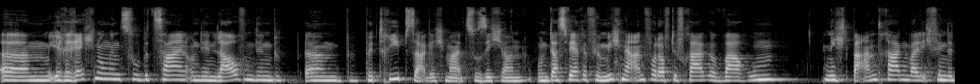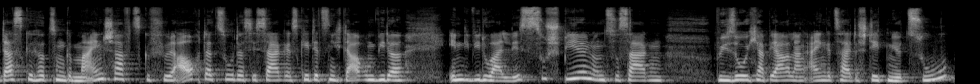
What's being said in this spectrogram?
ähm, ihre Rechnungen zu bezahlen und den laufenden ähm, Betrieb, sage ich mal, zu sichern. Und das wäre für mich eine Antwort auf die Frage, warum nicht beantragen, weil ich finde, das gehört zum Gemeinschaftsgefühl auch dazu, dass ich sage, es geht jetzt nicht darum, wieder Individualist zu spielen und zu sagen, wieso? Ich habe jahrelang eingezahlt, es steht mir zu,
